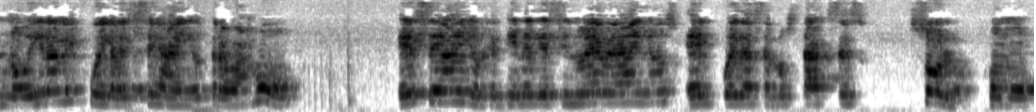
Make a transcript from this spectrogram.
no ir a la escuela ese año, trabajó, ese año que tiene 19 años, él puede hacer los taxes solo, como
